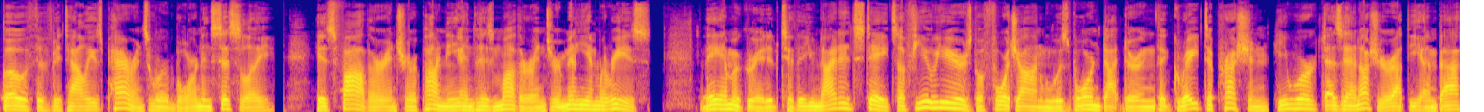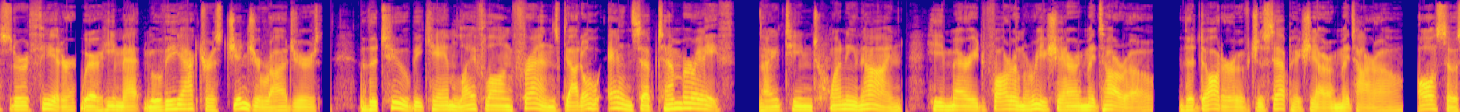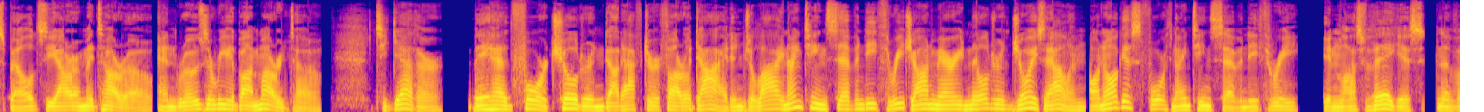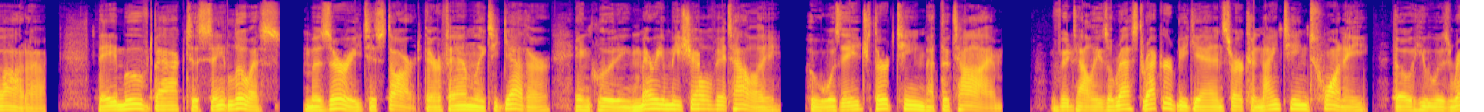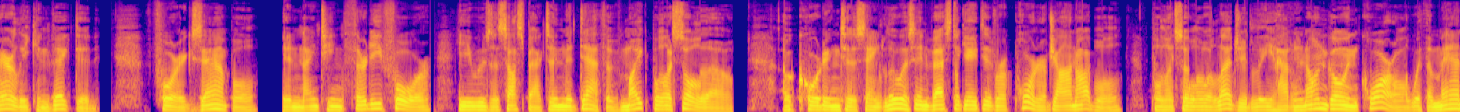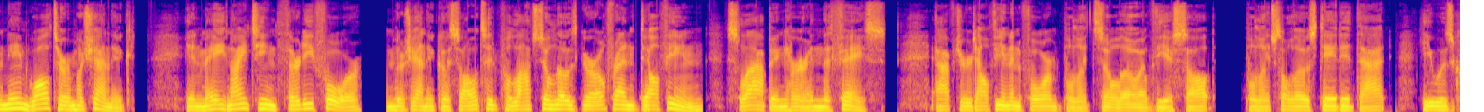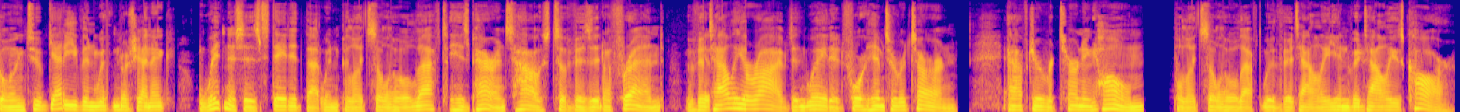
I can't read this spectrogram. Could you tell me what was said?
Both of Vitale's parents were born in Sicily, his father in Trapani and his mother in Termini Imerese. They immigrated to the United States a few years before John was born. During the Great Depression, he worked as an usher at the Ambassador Theater where he met movie actress Ginger Rogers. The two became lifelong friends. On September 8, 1929, he married Fara Marie Ciaramitaro, the daughter of Giuseppe Ciaramitaro, also spelled Ciaramitaro and Rosaria Bomarito. Together, they had four children. After Fara died in July 1973 John married Mildred Joyce Allen on August 4, 1973, in Las Vegas, Nevada. They moved back to St. Louis, Missouri to start their family together, including Mary Michelle Vitale, who was age 13 at the time. Vitale's arrest record began circa 1920, though he was rarely convicted. For example, in 1934, he was a suspect in the death of Mike Palazzolo. According to St. Louis investigative reporter John Obel, Palazzolo allegedly had an ongoing quarrel with a man named Walter Mashenik. In May 1934, Mashenik assaulted Palazzolo's girlfriend Delphine, slapping her in the face. After Delphine informed Palazzolo of the assault, Palazzolo stated that he was going to get even with Mashenik. Witnesses stated that when Palazzolo left his parents' house to visit a friend, Vitale arrived and waited for him to return. After returning home, Palazzolo left with Vitale in Vitale's car.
